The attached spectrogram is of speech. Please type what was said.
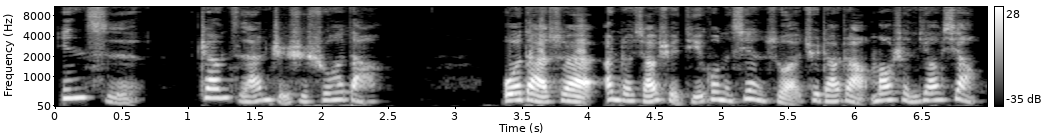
因此，张子安只是说道：“我打算按照小雪提供的线索去找找猫神雕像。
